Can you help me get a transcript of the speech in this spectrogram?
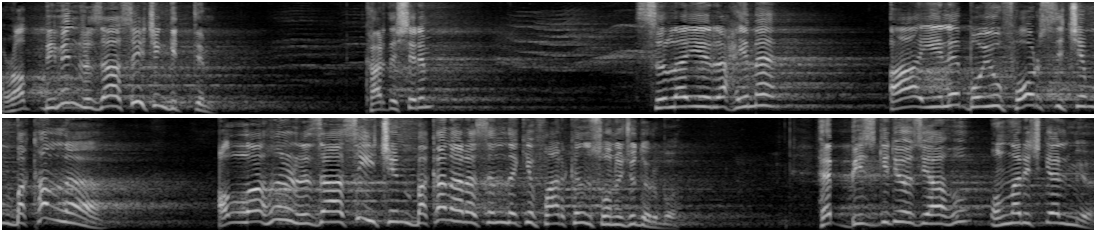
Rabbimin rızası için gittim. Kardeşlerim, sılayı rahime aile boyu fors için bakanla Allah'ın rızası için bakan arasındaki farkın sonucudur bu. Hep biz gidiyoruz yahu, onlar hiç gelmiyor.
